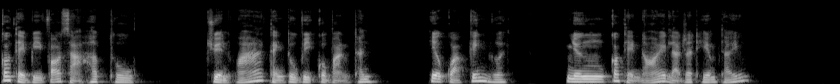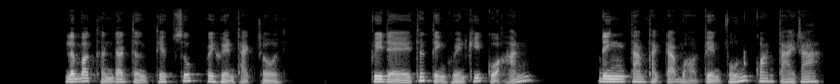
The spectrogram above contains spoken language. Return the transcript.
Có thể bị võ giả hấp thu, chuyển hóa thành tu vi của bản thân hiệu quả kinh người, nhưng có thể nói là rất hiếm thấy. Lâm Bắc Thần đã từng tiếp xúc với huyền thạch rồi. Vì để thức tỉnh huyền khí của hắn, Đinh Tam Thạch đã bỏ tiền vốn quan tài ra,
